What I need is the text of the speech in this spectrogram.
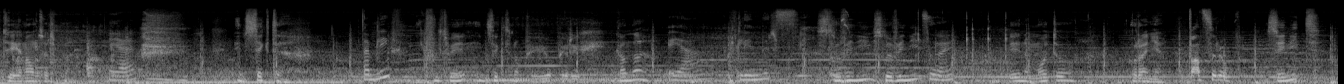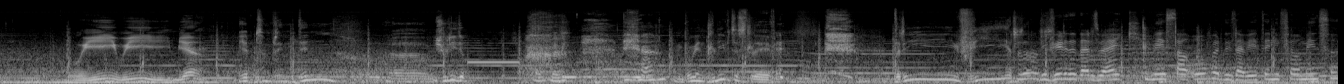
Tegen Antwerpen. Ja, Insecten. dat blieft? Ik voel twee insecten op je, op je rug. Kan dat? Ja, vlinders. Slovenie? Slovenie? Zo hè? Een moto. Oranje. Pats erop. Zenit. Oui, oui, bien. Je hebt een vriendin. eh, Julie de... Ja. Een boeiend liefdesleven. Drie, vier zelfs. Die vierde, daar zwijg ik meestal over, dus dat weten niet veel mensen.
